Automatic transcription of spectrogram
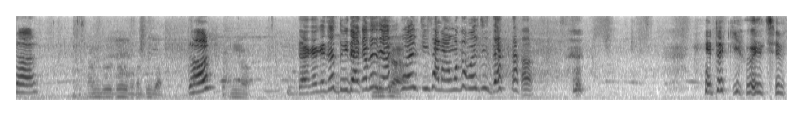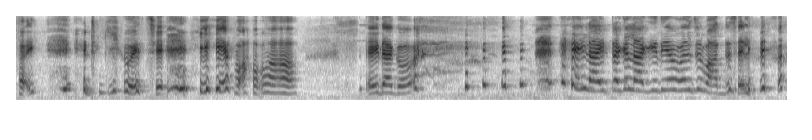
ধর। আমি ধরবো না তুই যা। ধর। না। দেখা গেছে তুই দেখাতে যা। বলছিস আর আমাকে বলছিস দেখা এটা কি হয়েছে ভাই? এটা কি হয়েছে? এ বাবা। এই দেখো। এই লাইটটাকে লাগিয়ে দিয়ে বলছে বার্থডে সেলিব্রেশন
